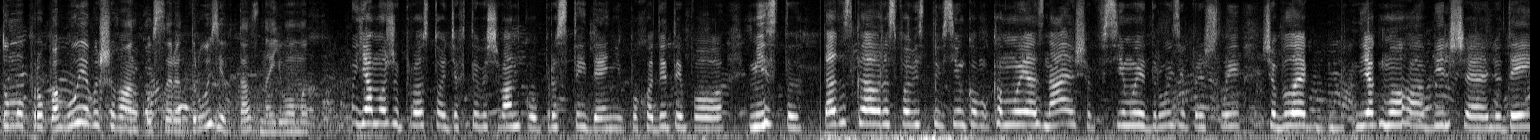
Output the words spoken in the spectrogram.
Тому пропагує вишиванку серед друзів та знайомих. Я можу просто одягти вишиванку у простий день і походити по місту. Тато сказав розповісти всім, кому- я знаю, щоб всі мої друзі прийшли, щоб було як, як мога більше людей,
